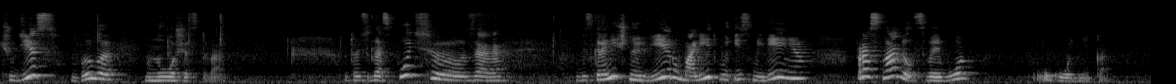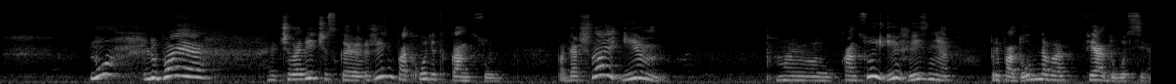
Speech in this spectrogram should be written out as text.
чудес было множество. То есть Господь э, за безграничную веру, молитву и смирение прославил своего угодника. Но любая человеческая жизнь подходит к концу. Подошла и э, к концу и жизни преподобного Феодосия.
